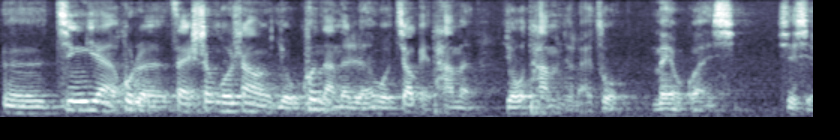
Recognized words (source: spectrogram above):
呃，经验或者在生活上有困难的人，我交给他们，由他们就来做，没有关系，谢谢。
